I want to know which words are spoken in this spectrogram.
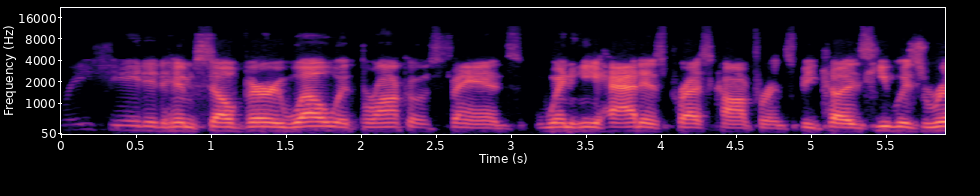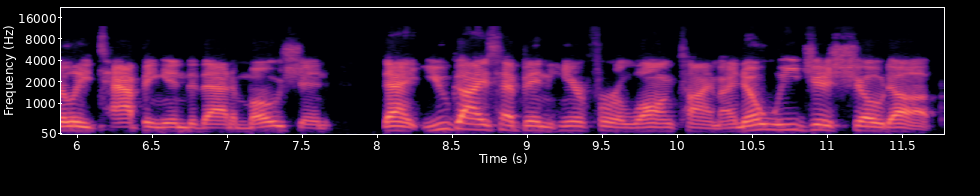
appreciated himself very well with Broncos fans when he had his press conference because he was really tapping into that emotion that you guys have been here for a long time. I know we just showed up,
